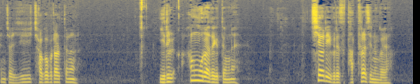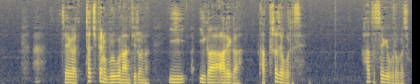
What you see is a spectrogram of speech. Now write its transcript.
진짜 이 작업을 할 때는 이를 악물어야 되기 때문에 치열이 그래서 다 틀어지는 거예요. 제가 터치펜을 물고 난 뒤로는 이 이가 아래가 다 틀어져 버렸어요. 하도 세게 불어가지고.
